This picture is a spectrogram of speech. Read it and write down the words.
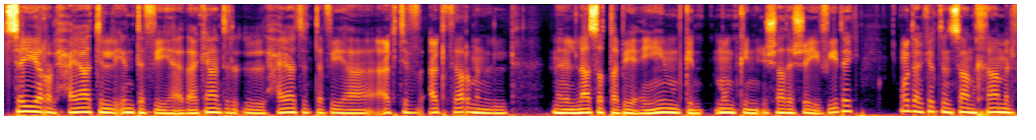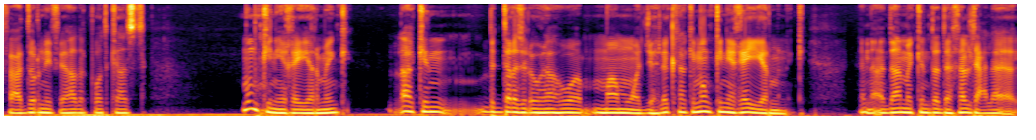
تسير الحياة اللي أنت فيها؟ إذا كانت الحياة أنت فيها اكتف أكثر من من الناس الطبيعيين ممكن ممكن إيش هذا الشيء يفيدك؟ وإذا كنت إنسان خامل فاعذرني في هذا البودكاست. ممكن يغير منك لكن بالدرجة الأولى هو ما موجه لك لكن ممكن يغير منك. لأن دامك أنت دخلت على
